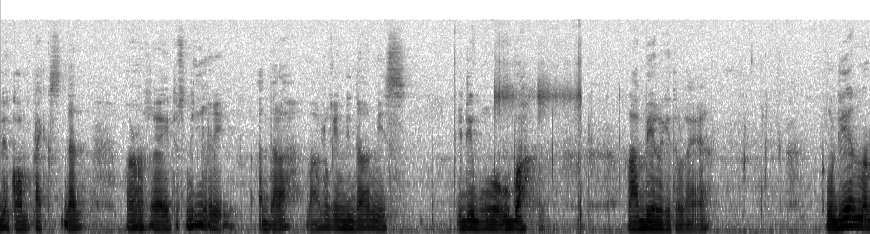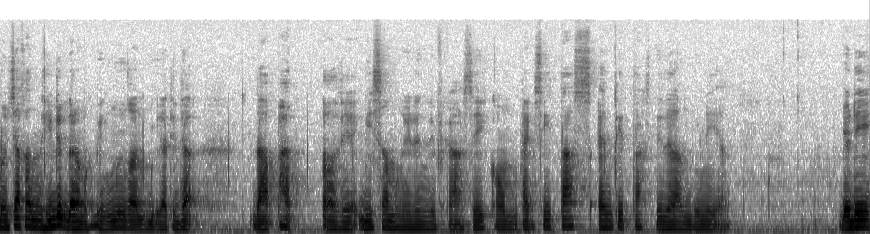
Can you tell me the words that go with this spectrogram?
tidak kompleks dan manusia itu sendiri adalah makhluk yang dinamis. Jadi berubah labil gitu lah ya Kemudian manusia akan hidup dalam kebingungan bila tidak dapat atau tidak bisa mengidentifikasi kompleksitas entitas di dalam dunia. Jadi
